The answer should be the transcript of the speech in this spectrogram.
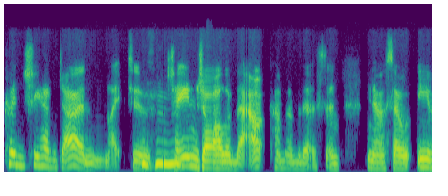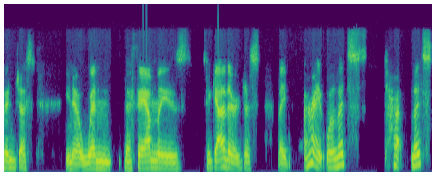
could she have done like to mm-hmm. change all of the outcome of this? And, you know, so even just, you know, when the family's together, just like, all right, well, let's talk, let's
